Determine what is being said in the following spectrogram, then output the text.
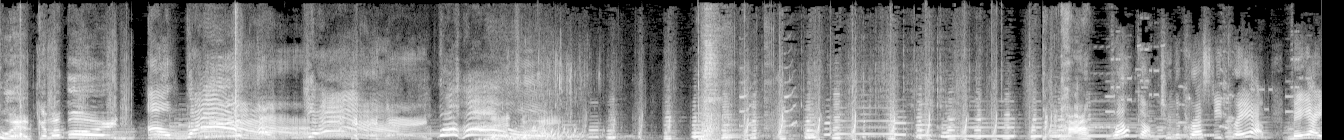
welcome aboard. All right! Yeah! That's the way. Huh? Welcome to the Krusty Krab. May I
